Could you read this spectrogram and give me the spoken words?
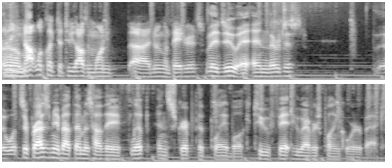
Do they Um, not look like the 2001 uh, New England Patriots? They do, and they're just. What surprises me about them is how they flip and script the playbook to fit whoever's playing quarterback.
